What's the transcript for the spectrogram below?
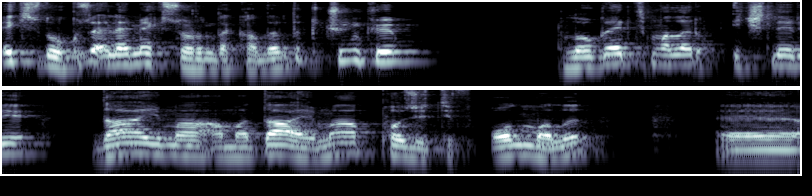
eksi 9'u elemek zorunda kalırdık. Çünkü logaritmaların içleri daima ama daima pozitif olmalı. Ee,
